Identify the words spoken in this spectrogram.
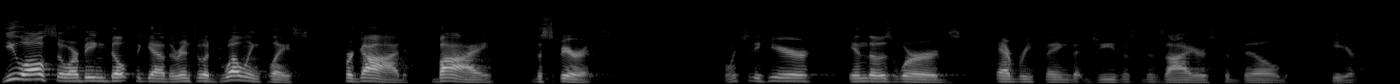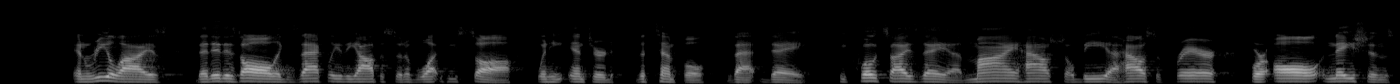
you also are being built together into a dwelling place for God by the Spirit. I want you to hear in those words everything that Jesus desires to build here. And realize that it is all exactly the opposite of what he saw when he entered the temple that day he quotes Isaiah My house shall be a house of prayer for all nations.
